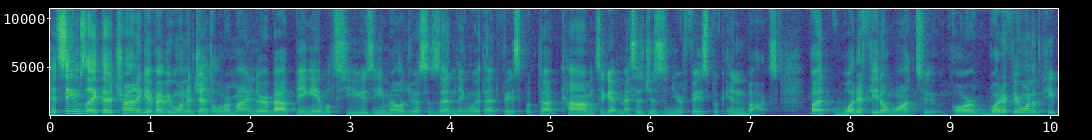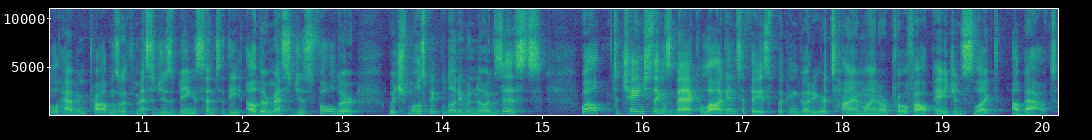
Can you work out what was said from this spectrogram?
It seems like they're trying to give everyone a gentle reminder about being able to use email addresses ending with at facebook.com to get messages in your Facebook inbox. But what if you don't want to? Or what if you're one of the people having problems with messages being sent to the other messages folder, which most people don't even know exists? Well, to change things back, log into Facebook and go to your timeline or profile page and select About.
